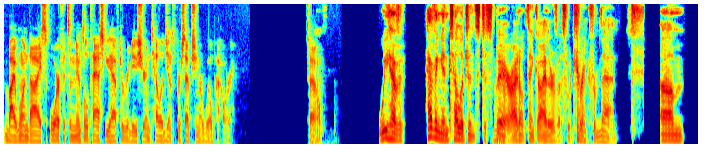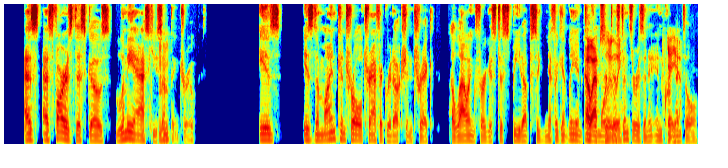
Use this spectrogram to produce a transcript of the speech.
by one dice, or if it's a mental task, you have to reduce your intelligence, perception, or willpower. So we have having intelligence to spare i don't think either of us would shrink from that um as as far as this goes let me ask you Mhm. something drew is is the mind control traffic reduction trick allowing fergus to speed up significantly and Oh, cover more distance or is it an yeah. incremental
